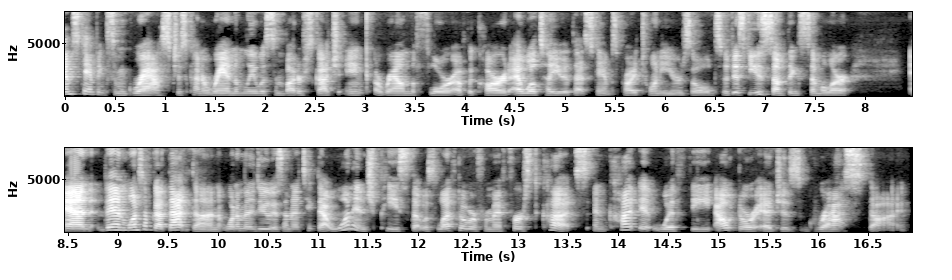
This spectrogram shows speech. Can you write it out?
I'm stamping some grass just kind of randomly with some butterscotch ink around the floor of the card. I will tell you that that stamp's probably 20 years old, so just use something similar. And then once I've got that done, what I'm going to do is I'm going to take that one inch piece that was left over from my first cuts and cut it with the Outdoor Edges grass die.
